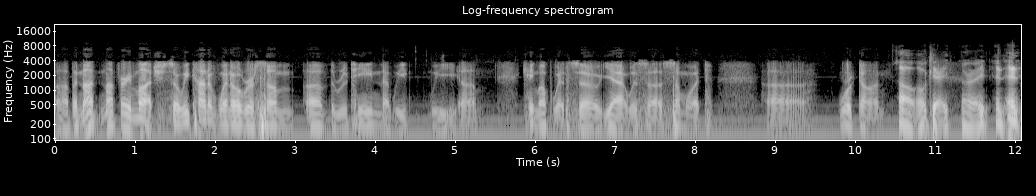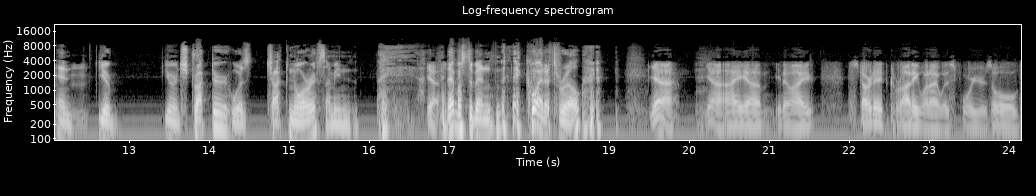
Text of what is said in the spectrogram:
uh, but not not very much. So we kind of went over some of the routine that we we um, came up with. So yeah, it was uh, somewhat uh, worked on. Oh, okay, all right. And and and Mhm. your your instructor was Chuck Norris. I mean, Yes. that must have been quite a thrill. Yeah, yeah. I, um, you know, I started karate when I was four years old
